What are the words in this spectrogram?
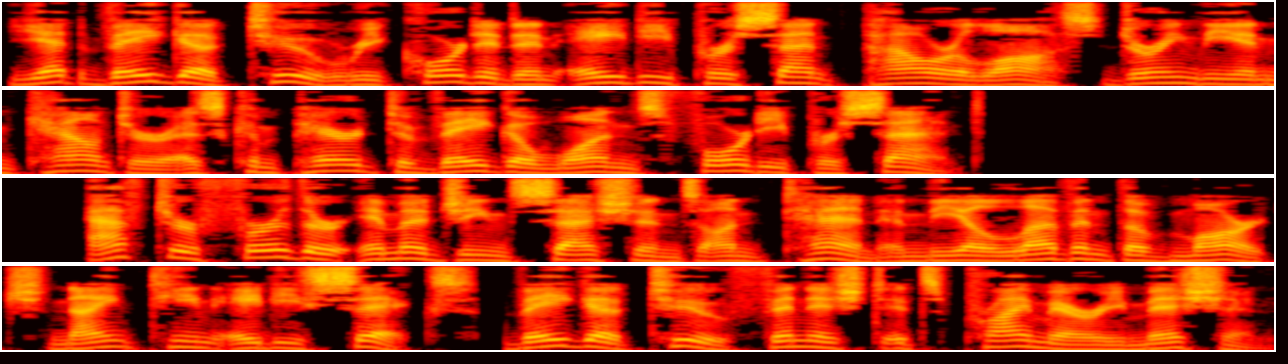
Yet Vega 2 recorded an 80% power loss during the encounter as compared to Vega 1's 40%. After further imaging sessions on 10 and the 11th of March 1986, Vega 2 finished its primary mission.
